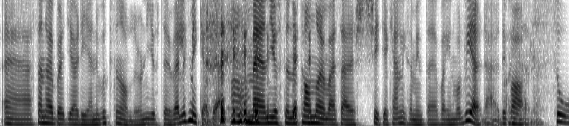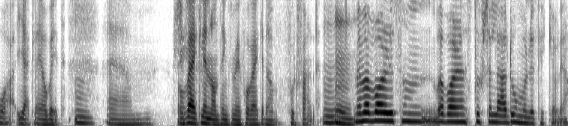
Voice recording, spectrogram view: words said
Eh, sen har jag börjat göra det igen i vuxen ålder och njuter väldigt mycket av det. Mm. Men just under tonåren var jag så här, shit jag kan liksom inte vara involverad i det här. Det var oh, så jäkla jobbigt. Mm. Eh, och verkligen någonting som jag är påverkad av fortfarande. Mm. Mm. Men vad var, det som, vad var den största lärdomen du fick av det?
